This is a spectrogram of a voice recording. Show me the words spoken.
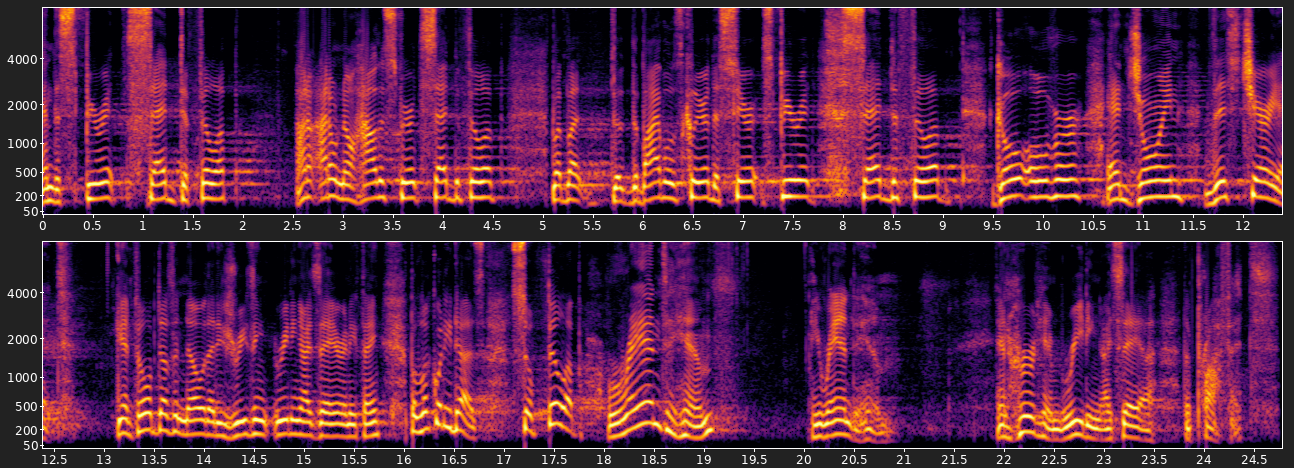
And the Spirit said to Philip, I don't, I don't know how the Spirit said to Philip, but, but the, the Bible is clear. The Spirit said to Philip, Go over and join this chariot. Again, Philip doesn't know that he's reading, reading Isaiah or anything, but look what he does. So Philip ran to him, he ran to him and heard him reading Isaiah the prophet.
